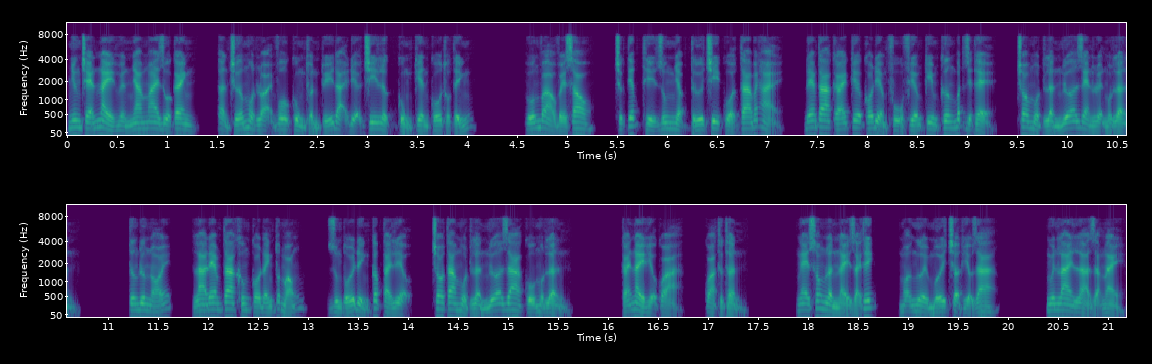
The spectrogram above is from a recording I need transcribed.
Nhưng chén này huyền nham mai rùa canh, ẩn chứa một loại vô cùng thuần túy đại địa chi lực cùng kiên cố thuộc tính. Uống vào về sau trực tiếp thì dung nhập tứ chi của ta bất hải, đem ta cái kia có điểm phù phiếm kim cương bất diệt thể, cho một lần nữa rèn luyện một lần. Tương đương nói, là đem ta không có đánh tốt móng, dùng tối đỉnh cấp tài liệu, cho ta một lần nữa ra cố một lần. Cái này hiệu quả quả thực thần. Nghe xong lần này giải thích, mọi người mới chợt hiểu ra. Nguyên lai、like、là dạng này.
